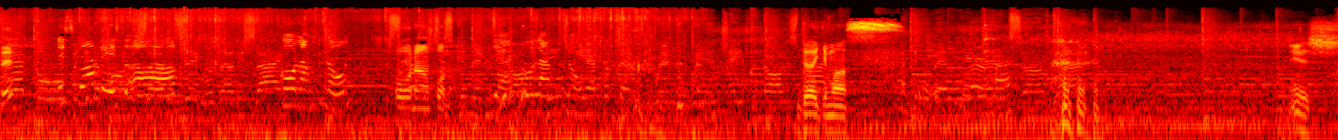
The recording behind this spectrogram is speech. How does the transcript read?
で This one is uh, Phnom. オーランフォン Yeah, Golang Phnom. いただきます。よし。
